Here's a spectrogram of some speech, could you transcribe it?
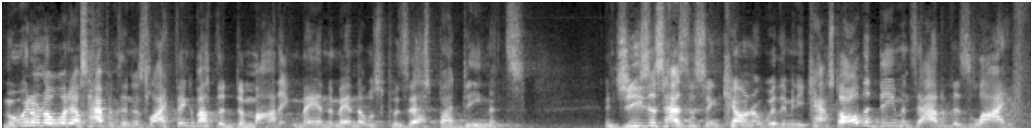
I mean, we don't know what else happens in his life. Think about the demonic man, the man that was possessed by demons. And Jesus has this encounter with him and he casts all the demons out of his life.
